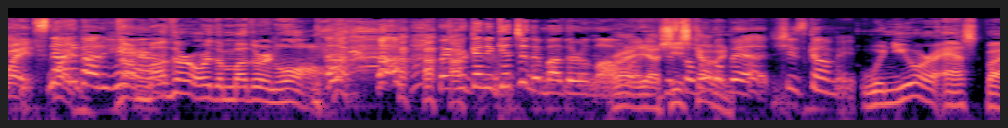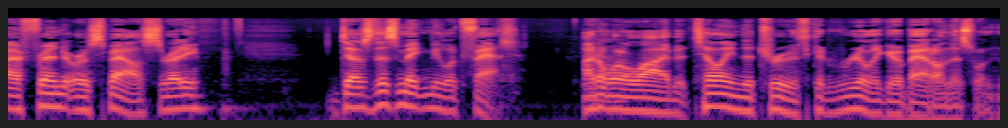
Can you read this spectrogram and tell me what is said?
Wait, It's not wait, about hair. The mother or the mother-in-law? Wait, we're going to get to the mother in law Right, one yeah, in just she's a little coming. bit. She's coming. When you are asked by a friend or a spouse, ready? Does this make me look fat? I don't want to lie, but telling the truth could really go bad on this one.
